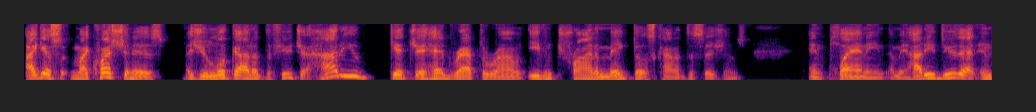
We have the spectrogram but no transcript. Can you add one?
i guess my question is as you look out at the future how do you get your head wrapped around even trying to make those kind of decisions and planning? I mean how do you do that in,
